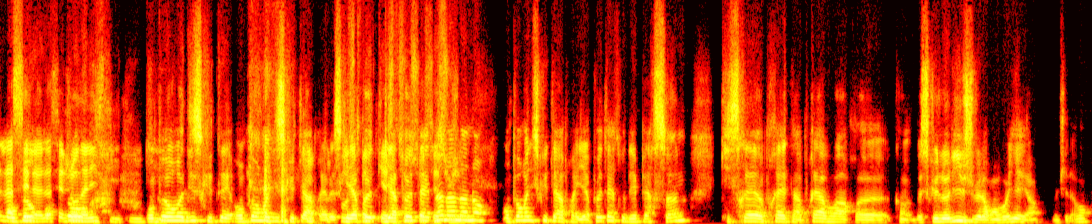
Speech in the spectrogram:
Là, c'est le, journaliste qui, On peut en rediscuter. On peut en rediscuter après. Parce qu'il y a, peut-être. Non, non, non, non. On peut en rediscuter après. Il y a peut-être des personnes qui seraient prêtes après avoir. Euh, parce que le livre, je vais le renvoyer, hein, évidemment,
